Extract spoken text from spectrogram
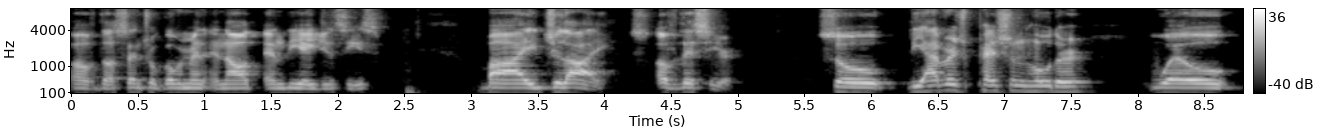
of the central government and out and the agencies by July of this year. So the average pension holder will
